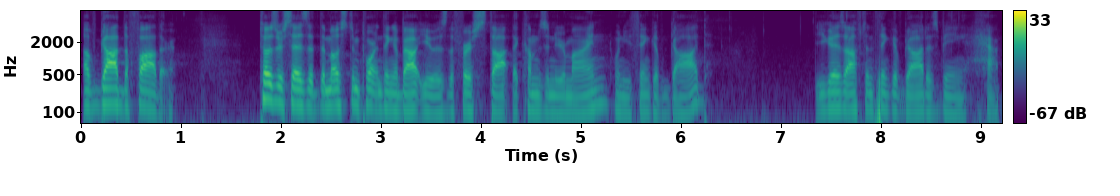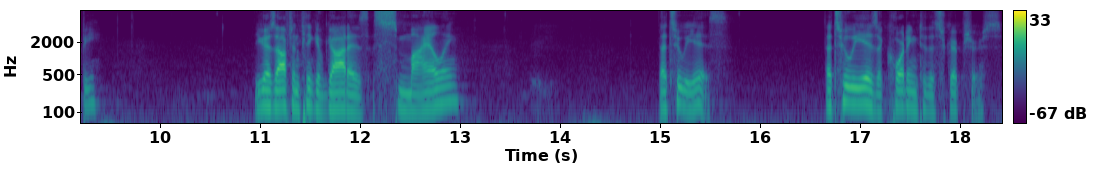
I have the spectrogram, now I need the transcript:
of God the Father. Tozer says that the most important thing about you is the first thought that comes into your mind when you think of God. You guys often think of God as being happy? You guys often think of God as smiling? That's who he is. That's who he is according to the scriptures.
